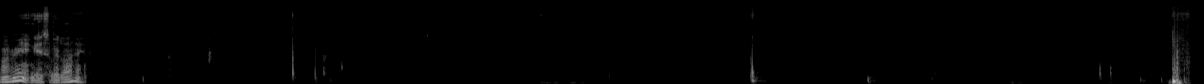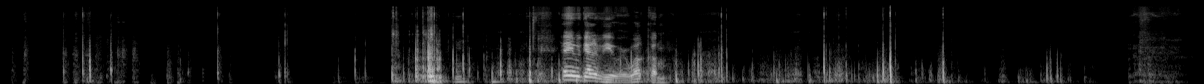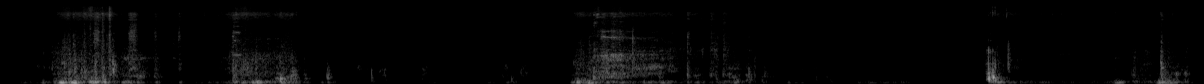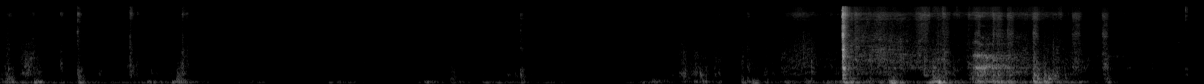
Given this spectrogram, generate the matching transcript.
All right, I guess we're live. Hey, we got a viewer. Welcome.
